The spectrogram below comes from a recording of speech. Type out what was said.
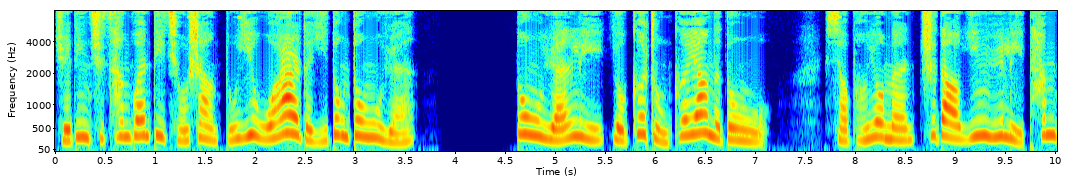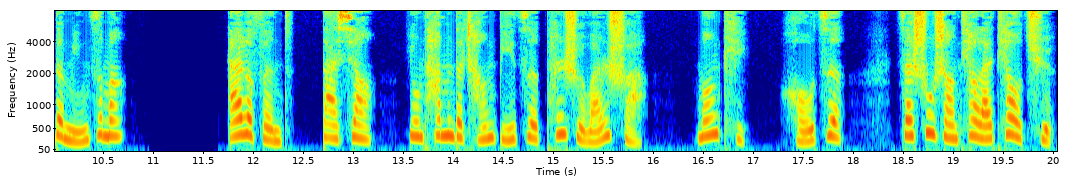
决定去参观地球上独一无二的移动动物园。动物园里有各种各样的动物。小朋友们知道英语里它们的名字吗？Elephant 大象用它们的长鼻子喷水玩耍；Monkey 猴子在树上跳来跳去，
